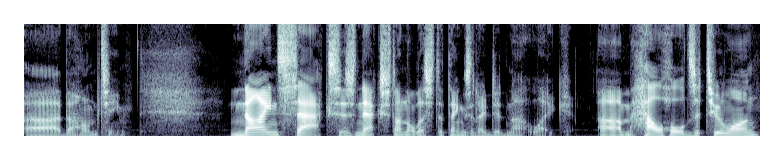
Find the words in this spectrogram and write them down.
uh, the home team. Nine sacks is next on the list of things that I did not like. Um, Howell holds it too long.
